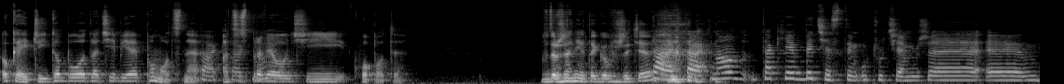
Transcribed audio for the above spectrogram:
Okej, czyli to było dla Ciebie pomocne. Tak, A co tak, sprawiało Ci kłopoty? Wdrożenie tego w życie? Tak, tak, no takie bycie z tym uczuciem, że. ym,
